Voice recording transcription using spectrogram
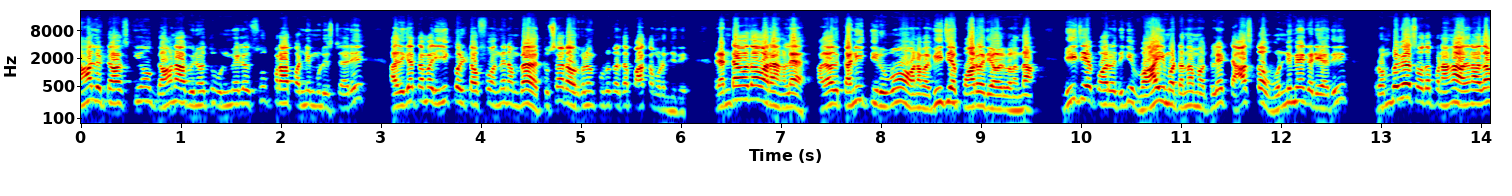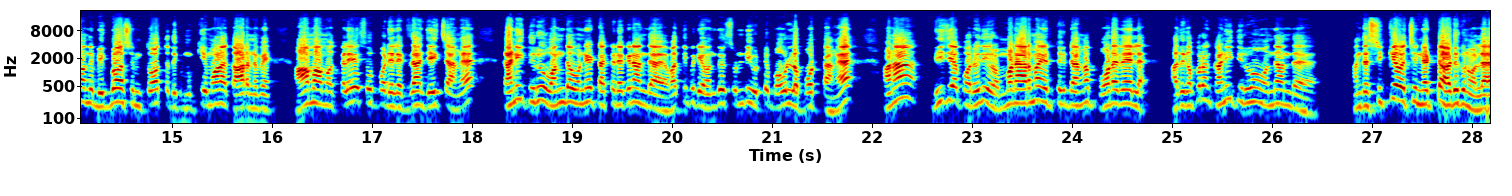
நாலு டாஸ்கையும் கானா வினோத் உண்மையிலே சூப்பரா பண்ணி முடிச்சிட்டாரு. அதுக்கேற்ற மாதிரி ஈக்குவல் டஃப் வந்து நம்ம துஷார் அவர்களும் கொடுக்கறத பார்க்க முடிஞ்சது. ரெண்டாவதா வராங்களே அதாவது கனி தீர்வும் நம்ம விஜய் பார்வதி அவர்களும் தான். விஜய் பார்வதிக்கு வாய் மட்டும் தான் மக்களே டாஸ்கா ஒண்ணுமே கிடையாது. ரொம்பவே சொதப்பினாங்க. அதனால தான் வந்து பிக் பாஸ் தோத்ததுக்கு முக்கியமான காரணமே. ஆமா மக்களே சூப்பர் டீலக்ஸ் தான் ஜெயிச்சாங்க. கனி திரு வந்த உடனே டக்கு டக்குன்னு அந்த வத்திப்பிட்டியை வந்து சுண்டி விட்டு பவுல்ல போட்டாங்க. ஆனா விஜய் பார்வதி ரொம்ப நேரமா எடுத்துக்கிட்டாங்க போடவே இல்லை. அதுக்கப்புறம் கனி திருவும் வந்து அந்த அந்த ஸ்டிக்கை வச்சு நெட்டு அடுக்கணும்ல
